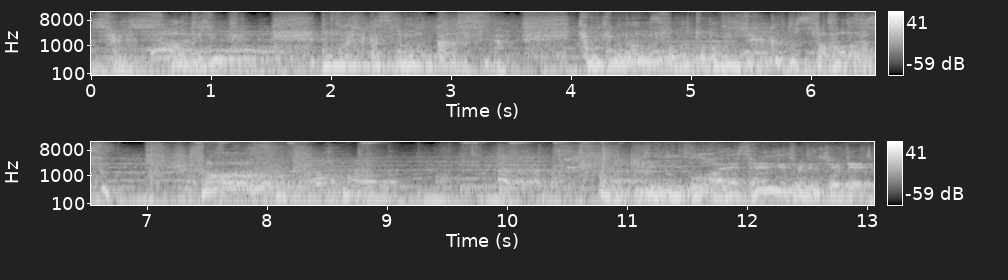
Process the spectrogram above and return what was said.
Sen sadece bir başkasının karısına çocuğuna musallat olabilecek kadar zavallısın. Zavallısın. Bu hale sen getirdin Cevdet.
